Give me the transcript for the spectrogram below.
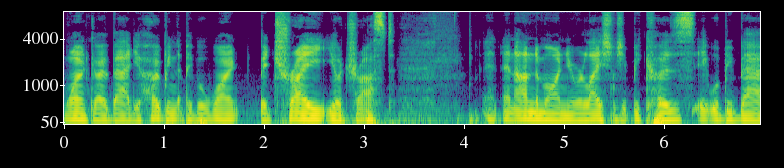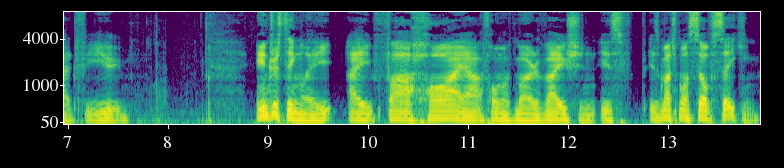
won't go bad. You're hoping that people won't betray your trust and, and undermine your relationship because it would be bad for you. Interestingly, a far higher form of motivation is is much more self-seeking.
